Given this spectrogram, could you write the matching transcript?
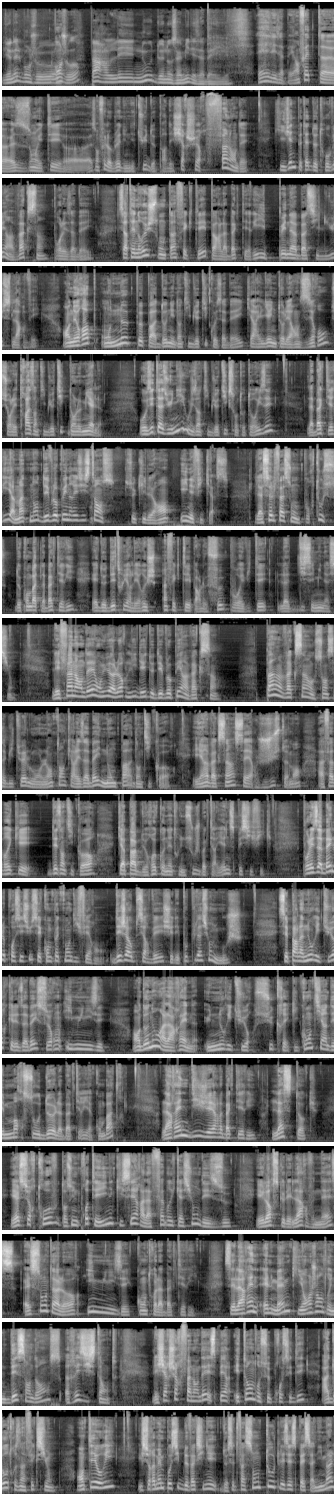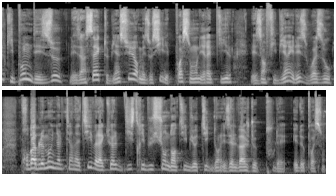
Lionel, bonjour. Bonjour. Parlez-nous de nos amis les abeilles. Eh, les abeilles, en fait, euh, elles, ont été, euh, elles ont fait l'objet d'une étude par des chercheurs finlandais qui viennent peut-être de trouver un vaccin pour les abeilles. Certaines ruches sont infectées par la bactérie Penabacillus larvae. En Europe, on ne peut pas donner d'antibiotiques aux abeilles car il y a une tolérance zéro sur les traces d'antibiotiques dans le miel. Aux États-Unis, où les antibiotiques sont autorisés, la bactérie a maintenant développé une résistance, ce qui les rend inefficaces. La seule façon pour tous de combattre la bactérie est de détruire les ruches infectées par le feu pour éviter la dissémination. Les Finlandais ont eu alors l'idée de développer un vaccin. Pas un vaccin au sens habituel où on l'entend car les abeilles n'ont pas d'anticorps. Et un vaccin sert justement à fabriquer des anticorps capables de reconnaître une souche bactérienne spécifique. Pour les abeilles, le processus est complètement différent, déjà observé chez des populations de mouches. C'est par la nourriture que les abeilles seront immunisées. En donnant à la reine une nourriture sucrée qui contient des morceaux de la bactérie à combattre, la reine digère la bactérie, la stocke, et elle se retrouve dans une protéine qui sert à la fabrication des œufs. Et lorsque les larves naissent, elles sont alors immunisées contre la bactérie. C'est la reine elle-même qui engendre une descendance résistante. Les chercheurs finlandais espèrent étendre ce procédé à d'autres infections. En théorie, il serait même possible de vacciner de cette façon toutes les espèces animales qui pondent des œufs, les insectes bien sûr, mais aussi les poissons, les reptiles, les amphibiens et les oiseaux. Probablement une alternative à l'actuelle distribution d'antibiotiques dans les élevages de poulets et de poissons.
